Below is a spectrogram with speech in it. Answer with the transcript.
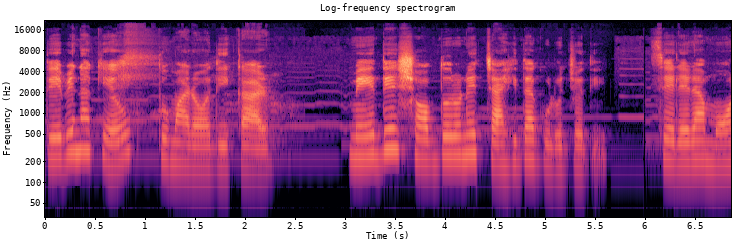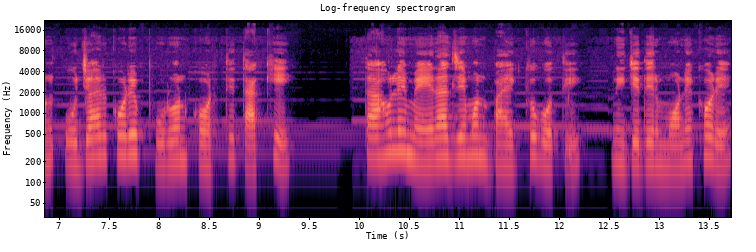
দেবে না কেউ তোমার অধিকার। মেয়েদের সব ধরনের চাহিদাগুলো যদি ছেলেরা মন উজাড় করে পূরণ করতে থাকে, তাহলে মেয়েরা যেমন ভাগ্যবতী নিজেদের মনে করে,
